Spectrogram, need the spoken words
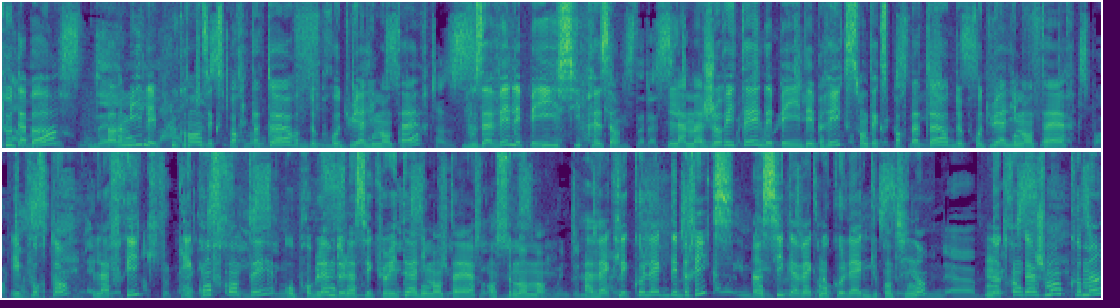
Tout d'abord, parmi les plus grands exportateurs de produits alimentaires, vous avez les pays ici présents. La majorité des pays des BRICS sont exportateurs de produits alimentaires. Et pourtant, l'Afrique est confrontée au problème de l'insécurité alimentaire en ce moment. Avec les collègues des BRICS ainsi qu'avec nos collègues du continent, notre engagement commun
